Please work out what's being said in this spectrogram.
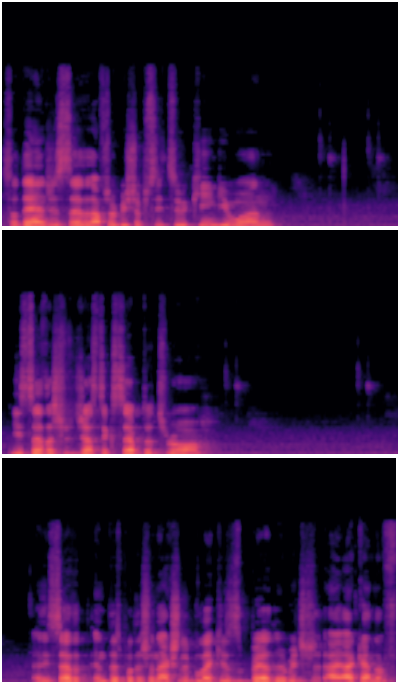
So the engine says after bishop c2, king e1, he says I should just accept the draw. And he said that in this position actually black is better, which I, I kind of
